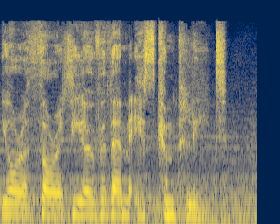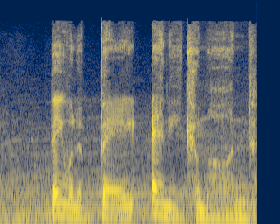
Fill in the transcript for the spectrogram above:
your authority over them is complete. They will obey any command.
